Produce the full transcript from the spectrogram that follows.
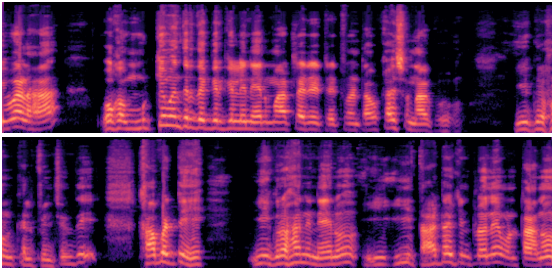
ఇవాళ ఒక ముఖ్యమంత్రి దగ్గరికి వెళ్ళి నేను మాట్లాడేటటువంటి అవకాశం నాకు ఈ గృహం కల్పించింది. కాబట్టి ఈ గృహాన్ని నేను ఈ ఈ తాటాకింట్లోనే ఉంటాను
